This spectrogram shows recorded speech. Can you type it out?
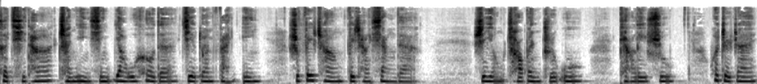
和其他成瘾性药物后的戒断反应是非常非常像的。使用草本植物、调理素，或者在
